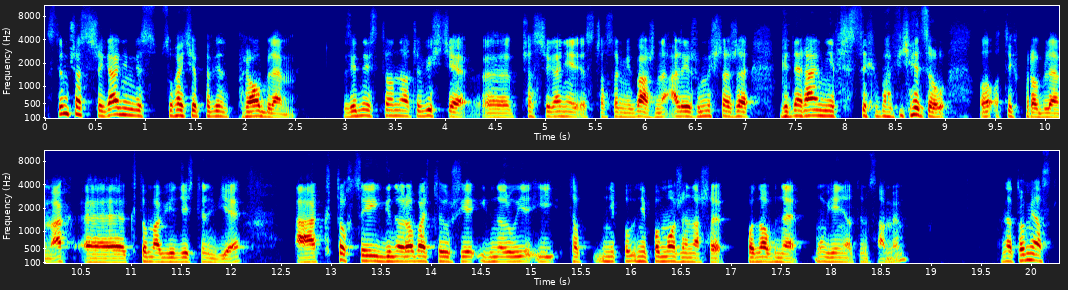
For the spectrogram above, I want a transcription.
Z tym przestrzeganiem jest, słuchajcie, pewien problem. Z jednej strony oczywiście e, przestrzeganie jest czasami ważne, ale już myślę, że generalnie wszyscy chyba wiedzą o, o tych problemach. E, kto ma wiedzieć, ten wie, a kto chce je ignorować, to już je ignoruje i to nie, nie pomoże nasze ponowne mówienie o tym samym. Natomiast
